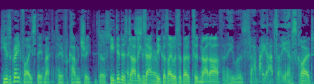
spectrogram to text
He has a great voice, Dave McIntyre, for commentary. does. He did his job exactly because I was about to nod off and he was, oh my God, Sevilla have scored.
